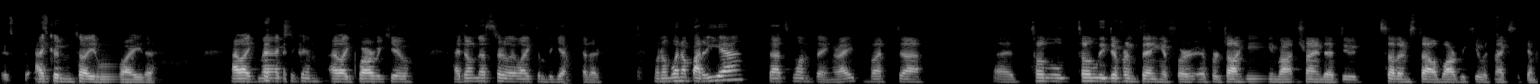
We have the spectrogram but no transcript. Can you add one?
It's, I couldn't tell you why either. I like Mexican. I like barbecue. I don't necessarily like them together. When a buena parrilla, that's one thing, right? But uh, uh, total, totally different thing if we're if we're talking about trying to do Southern style barbecue with Mexican.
